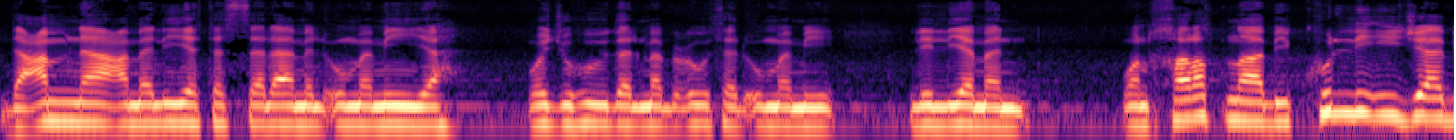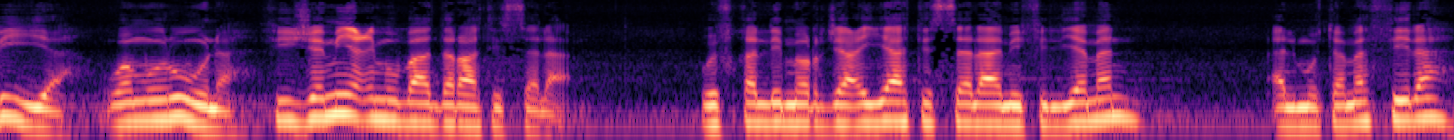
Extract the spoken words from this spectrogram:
دعمنا عملية السلام الأممية وجهود المبعوث الأممي لليمن وانخرطنا بكل إيجابية ومرونة في جميع مبادرات السلام وفقا لمرجعيات السلام في اليمن المتمثلة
